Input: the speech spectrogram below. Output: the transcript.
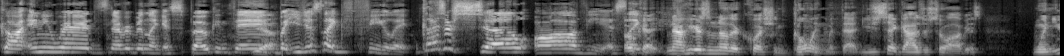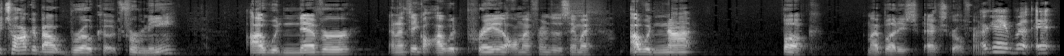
got anywhere. It's never been like a spoken thing. Yeah. But you just like feel it. Guys are so obvious. Like, okay, now here's another question going with that. You just said guys are so obvious. When you talk about bro code, for me, I would never, and I think I would pray that all my friends are the same way. I would not fuck my buddy's ex girlfriend. Okay, but it,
